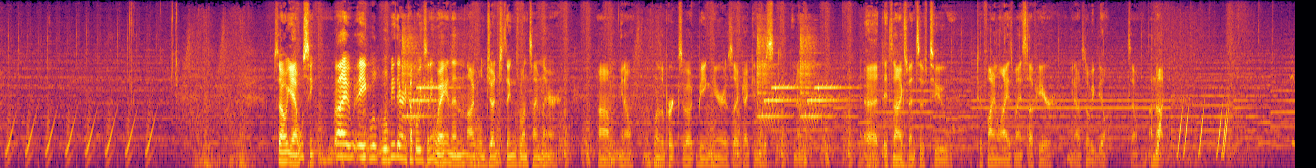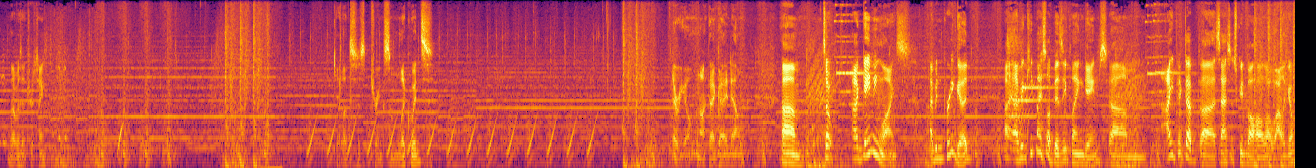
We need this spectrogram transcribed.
So yeah, we'll see. I, we'll, we'll be there in a couple weeks anyway, and then I will judge things once I'm there. Um, you know, one of the perks about being here is like I can just, you know, uh, it's not expensive to to finalize my stuff here. You know, it's no big deal. So I'm not. That was interesting. Okay, let's just drink some liquids. There we go. Knock that guy down. Um, so, uh, gaming wise, I've been pretty good. I, have been keeping myself busy playing games. Um, I picked up uh, Assassin's Creed Valhalla a while ago,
